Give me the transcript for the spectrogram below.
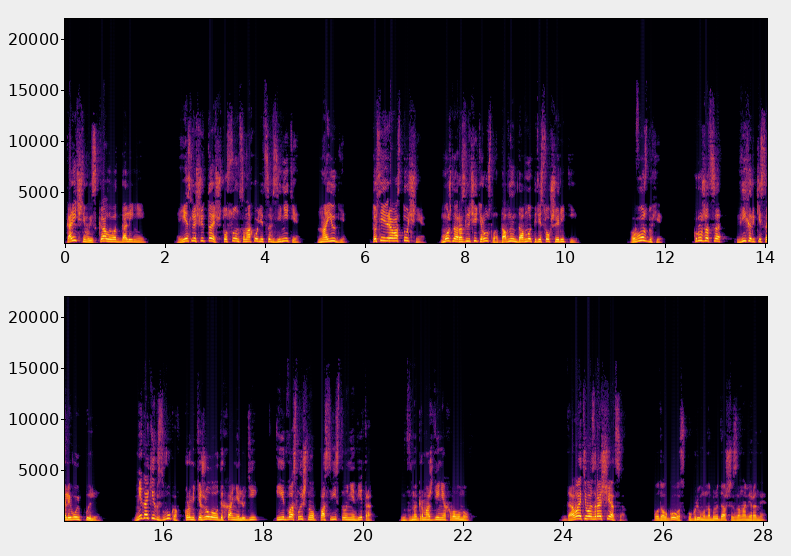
коричневые скалы в отдалении. Если считать, что солнце находится в зените, на юге, то северо-восточнее можно различить русло давным-давно пересохшей реки. В воздухе кружатся вихрики солевой пыли. Никаких звуков, кроме тяжелого дыхания людей и едва слышного посвистывания ветра в нагромождениях валунов. «Давайте возвращаться!» — подал голос, угрюмо наблюдавший за нами Рене.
